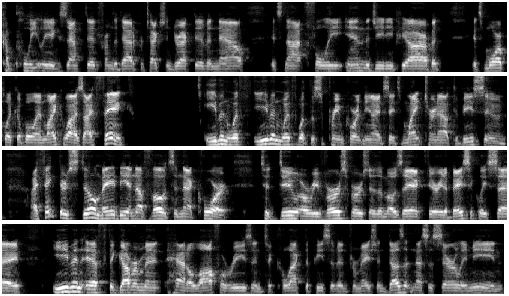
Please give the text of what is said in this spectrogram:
completely exempted from the data protection directive, and now it's not fully in the GDPR, but it's more applicable. And likewise, I think even with even with what the Supreme Court in the United States might turn out to be soon, I think there still may be enough votes in that court to do a reverse version of the mosaic theory to basically say even if the government had a lawful reason to collect a piece of information, doesn't necessarily mean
